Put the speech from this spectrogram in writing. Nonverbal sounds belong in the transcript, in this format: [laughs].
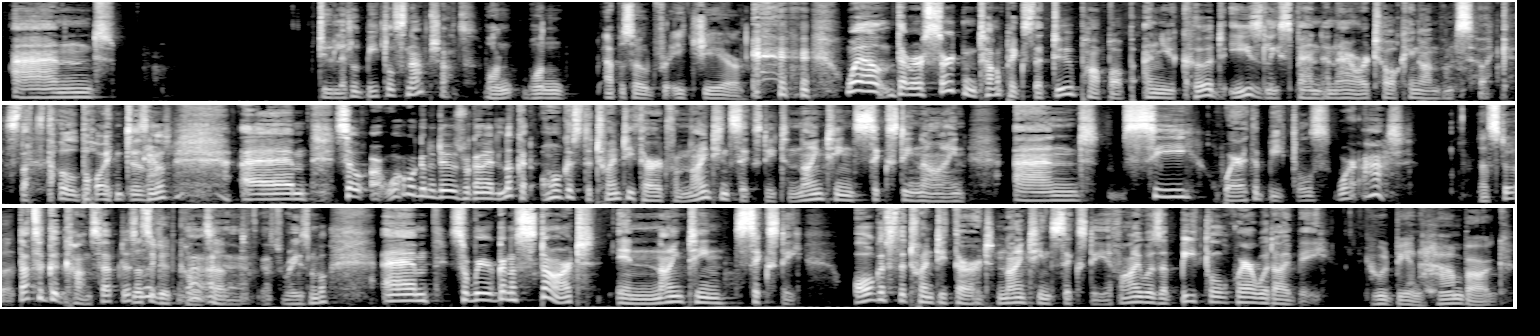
and do little Beatle snapshots. one one episode for each year. [laughs] Well, there are certain topics that do pop up, and you could easily spend an hour talking on them. [laughs] So I guess that's the whole point, isn't it? Um, so uh, what we're going to do is we're going to look at August the 23rd from 1960 to 1969 and see where the Beatles were at. Let's do it. That's a good concept, isn't That's it? That's a good concept. That's reasonable. Um, so we're going to start in 1960. August the 23rd, 1960. If I was a Beatle, where would I be? You would be in Hamburg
